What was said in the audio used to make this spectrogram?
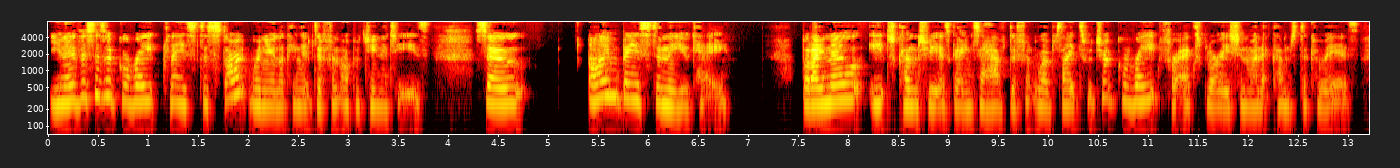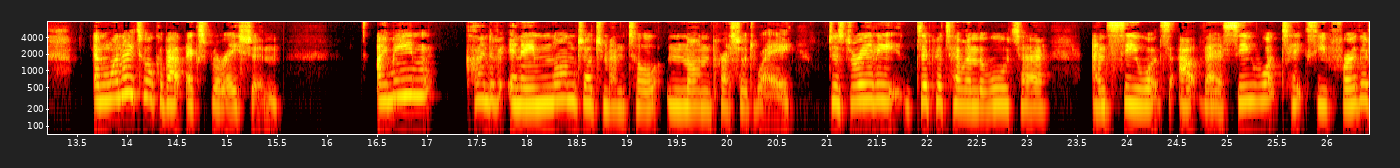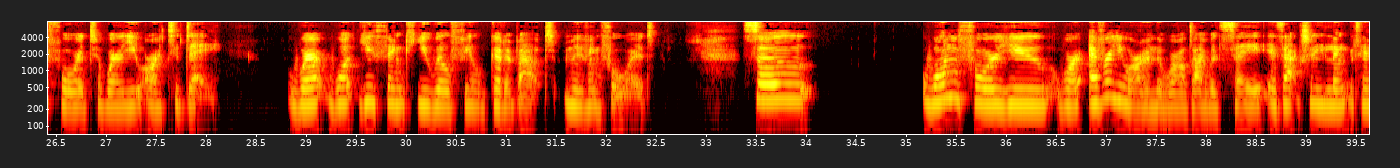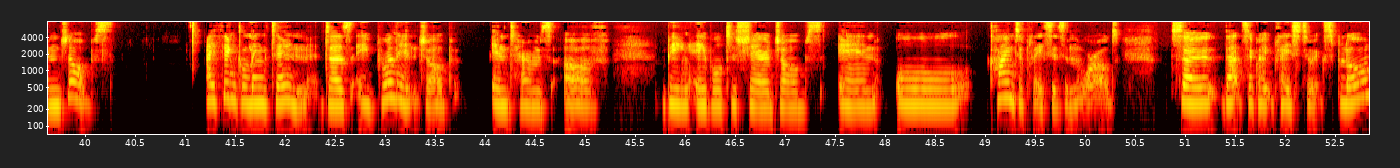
You know, this is a great place to start when you're looking at different opportunities. So, I'm based in the UK, but I know each country is going to have different websites which are great for exploration when it comes to careers. And when I talk about exploration, I mean kind of in a non judgmental, non pressured way. Just really dip a toe in the water and see what's out there. See what takes you further forward to where you are today where what you think you will feel good about moving forward. So one for you wherever you are in the world, I would say, is actually LinkedIn jobs. I think LinkedIn does a brilliant job in terms of being able to share jobs in all kinds of places in the world. So that's a great place to explore.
